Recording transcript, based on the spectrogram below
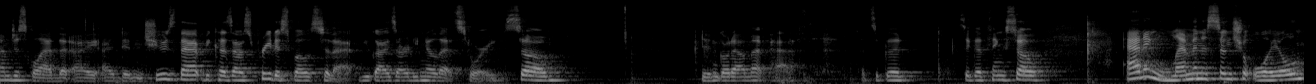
I'm just glad that I, I didn't choose that because I was predisposed to that. You guys already know that story. So didn't go down that path. That's a good, it's a good thing. So adding lemon essential oil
